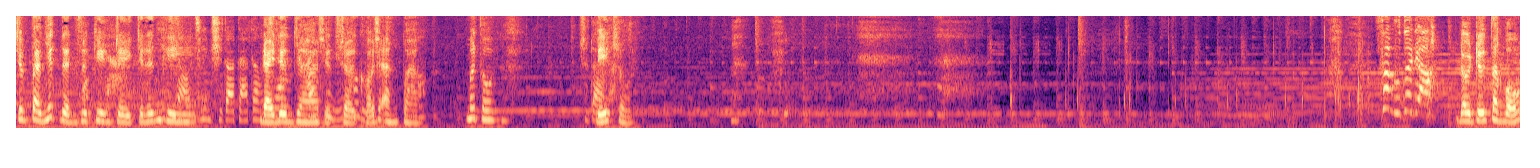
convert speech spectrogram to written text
Chúng ta nhất định phải kiên trì cho đến khi Đại đương gia được rời khỏi an toàn. Mới thôi Biết rồi. Đội trưởng Tam Bộ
